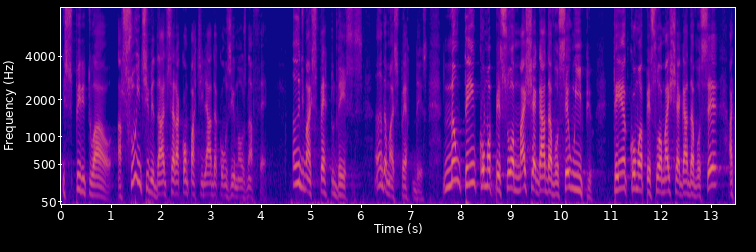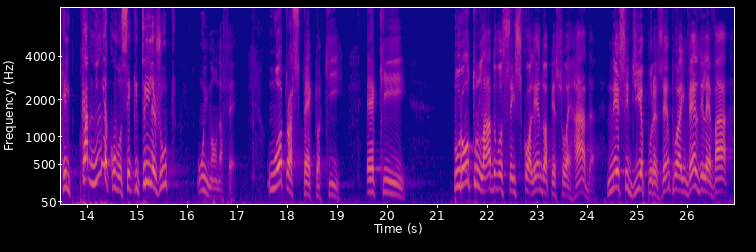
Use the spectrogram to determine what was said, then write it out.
espiritual, a sua intimidade será compartilhada com os irmãos na fé. Ande mais perto desses, anda mais perto desses. Não tem como a pessoa mais chegada a você um ímpio. Tenha como a pessoa mais chegada a você aquele que caminha com você, que trilha junto, um irmão na fé. Um outro aspecto aqui é que, por outro lado, você escolhendo a pessoa errada, nesse dia, por exemplo, ao invés de levar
